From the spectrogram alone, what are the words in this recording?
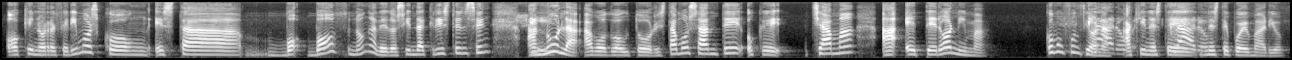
o que nos referimos con esta vo voz, non, a de Dosinda Christensen, sí. anula a voz do autor. Estamos ante o que chama a heterónima. Como funciona claro, aquí neste claro. neste poemario?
